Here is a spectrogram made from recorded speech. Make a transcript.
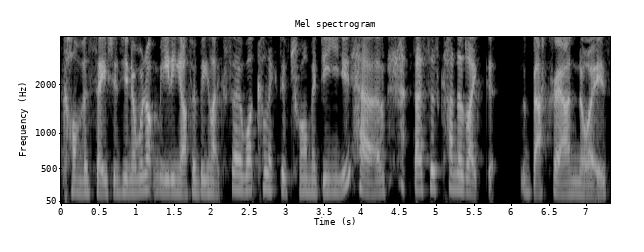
conversations. You know, we're not meeting up and being like, so what collective trauma do you have? That's just kind of like background noise.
